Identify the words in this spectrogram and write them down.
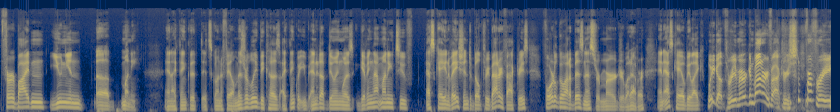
for Biden union uh, money. And I think that it's going to fail miserably because I think what you ended up doing was giving that money to SK Innovation to build three battery factories. Ford will go out of business or merge or whatever. And SK will be like, we got three American battery factories for free.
